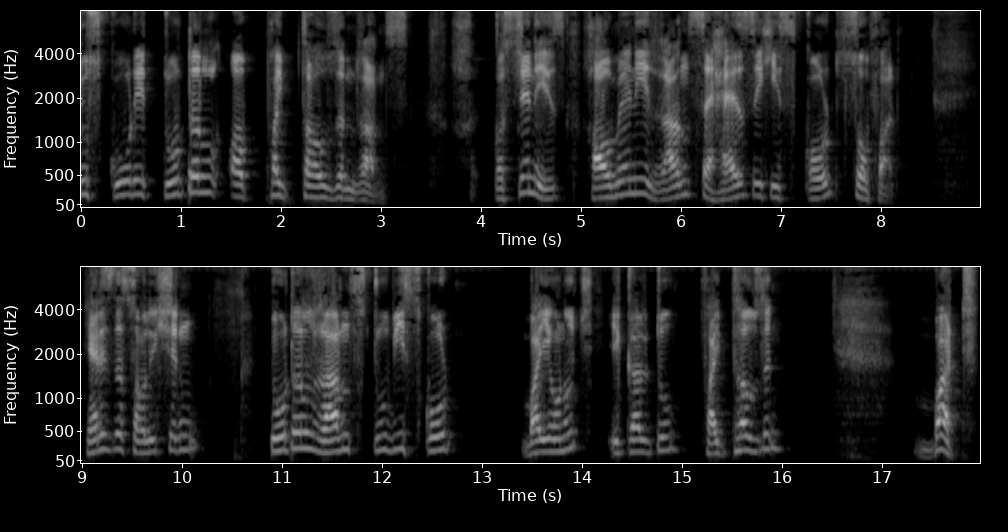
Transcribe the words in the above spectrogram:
to score a total of 5000 runs. Question is how many runs has he scored so far? Here is the solution. Total runs to be scored by Onuj equal to 5000 but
